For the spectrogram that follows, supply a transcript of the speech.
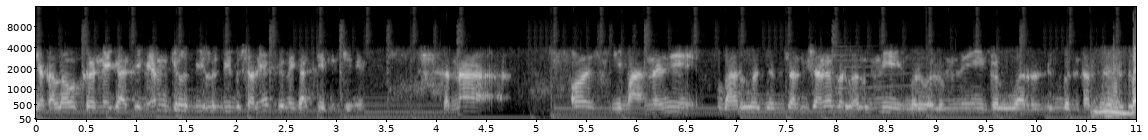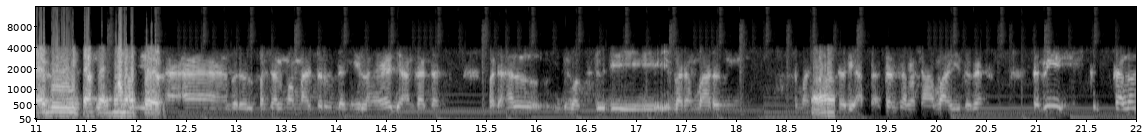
Ya kalau ke negatifnya mungkin lebih lebih besarnya ke negatif mungkin ya. Karena oh gimana nih baru aja misal misalnya baru alumni baru alumni keluar bentar. Hmm, baru lepas alma mater. Ah, baru lepas alma mater udah ngilang aja di angkatan. Padahal waktu di bareng-bareng teman-teman Ah. dari angkatan sama-sama gitu kan tapi kalau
